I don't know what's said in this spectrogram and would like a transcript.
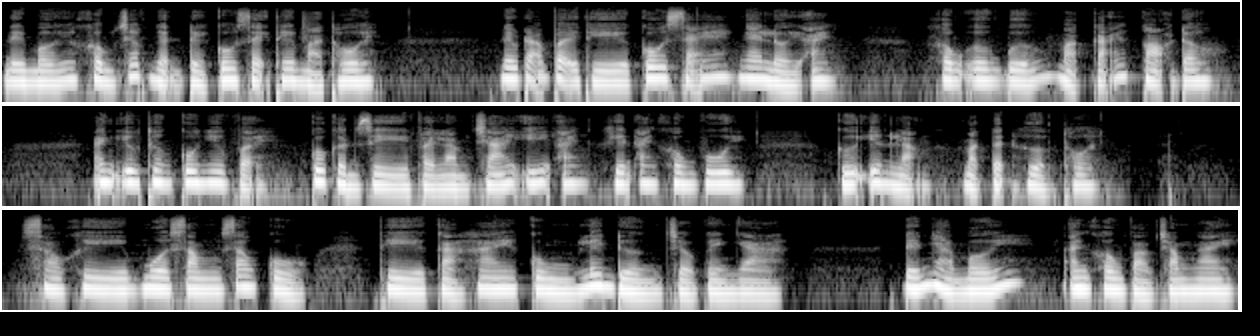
nên mới không chấp nhận để cô dạy thêm mà thôi. Nếu đã vậy thì cô sẽ nghe lời anh. Không ương bướng mà cãi cọ đâu. Anh yêu thương cô như vậy. Cô cần gì phải làm trái ý anh khiến anh không vui. Cứ yên lặng mà tận hưởng thôi. Sau khi mua xong rau củ thì cả hai cùng lên đường trở về nhà. Đến nhà mới anh không vào trong ngay.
